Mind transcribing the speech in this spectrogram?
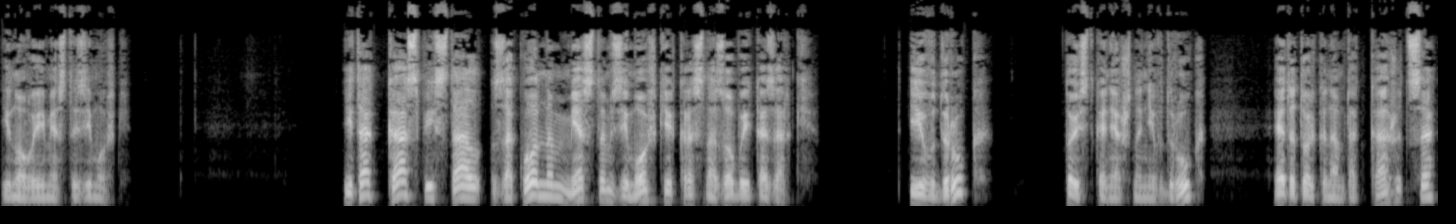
и новое место зимовки. Итак, Каспий стал законным местом зимовки краснозобой казарки. И вдруг, то есть, конечно, не вдруг, это только нам так кажется,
